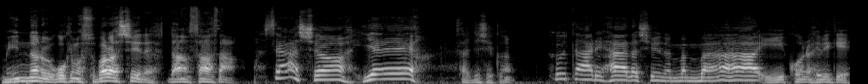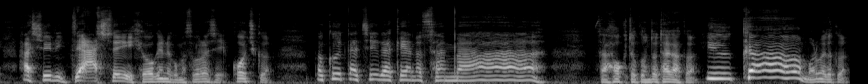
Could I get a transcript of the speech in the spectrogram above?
みんなの動きも素晴らしいね。ダンサーさん。さあ、しょイェーさあ、ジェシー君。二人裸足のまま、いい声の響き。走り出していい表現力も素晴らしい。コーチ君。僕たちだけの様。さあ、北斗くんと大河君。行こう森本君。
